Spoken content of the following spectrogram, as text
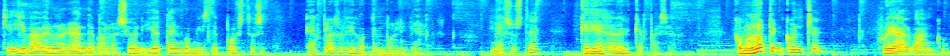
que iba a haber una gran devaluación y yo tengo mis depósitos a plazo fijo en bolivianos. Me asusté, quería saber qué pasaba. Como no te encontré, fui al banco,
